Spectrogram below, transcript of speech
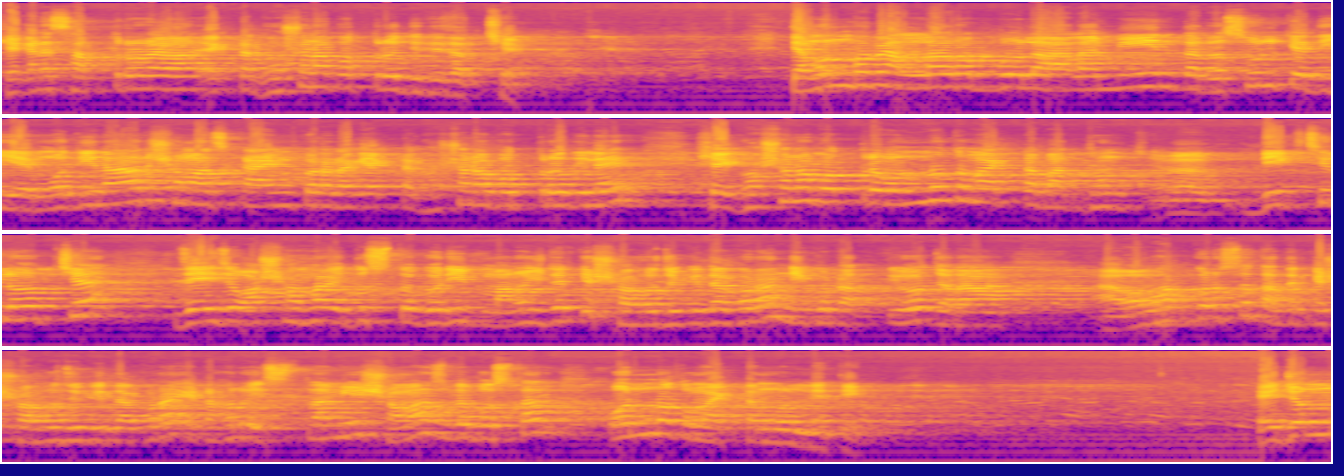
সেখানে ছাত্ররা একটা ঘোষণাপত্র দিতে যাচ্ছে। তেমনভাবে আল্লাহ রব্বুল আলমিন তার রসুলকে দিয়ে মদিনার সমাজ কায়েম করার আগে একটা ঘোষণাপত্র দিলেন, সেই ঘোষণাপত্রের অন্যতম একটা মাধ্যম দিক ছিল হচ্ছে যে এই যে অসহায়, দুস্থ, গরিব মানুষদেরকে সহযোগিতা করা, নিকট আত্মীয় যারা অভাবগ্রস্ত তাদেরকে সহযোগিতা করা, এটা হলো ইসলামী সমাজ ব্যবস্থার অন্যতম একটা মূলনীতি। এই জন্য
